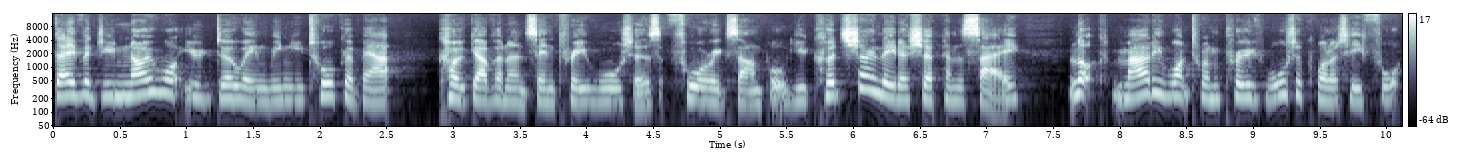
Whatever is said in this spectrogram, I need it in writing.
David, you know what you're doing when you talk about co governance and three waters, for example. You could show leadership and say, look, Māori want to improve water quality for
